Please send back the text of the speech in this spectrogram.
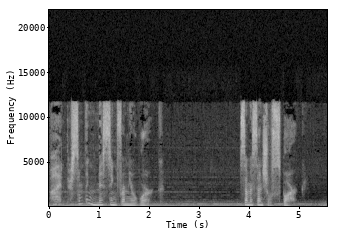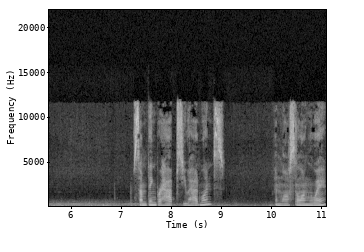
But there's something missing from your work. Some essential spark. Something perhaps you had once and lost along the way?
